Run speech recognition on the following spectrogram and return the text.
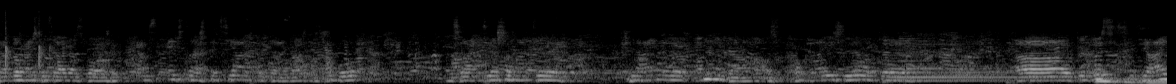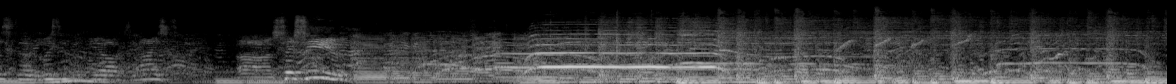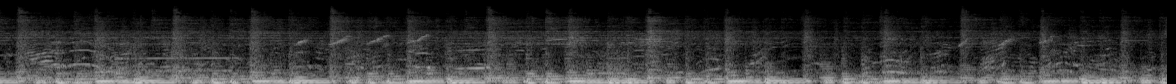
Wir haben noch einen Spezialgast für euch, einen ganz extra Spezialspezialgast aus Hamburg. Und zwar eine sehr charmante kleine Minidame aus Kreisel. Und äh, äh, begrüßt, sie heißt, äh, begrüßt mit mir, sie heißt äh, Cecile.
